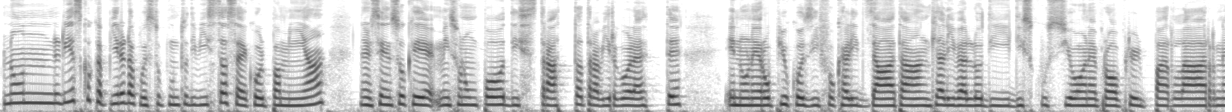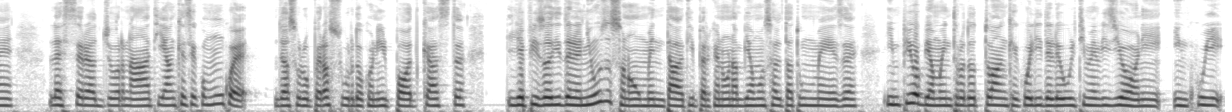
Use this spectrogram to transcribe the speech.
non riesco a capire da questo punto di vista se è colpa mia, nel senso che mi sono un po' distratta, tra virgolette, e non ero più così focalizzata anche a livello di discussione, proprio il parlarne, l'essere aggiornati, anche se comunque, già solo per assurdo, con il podcast gli episodi delle news sono aumentati perché non abbiamo saltato un mese. In più abbiamo introdotto anche quelli delle ultime visioni in cui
